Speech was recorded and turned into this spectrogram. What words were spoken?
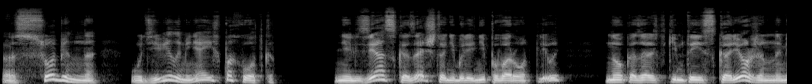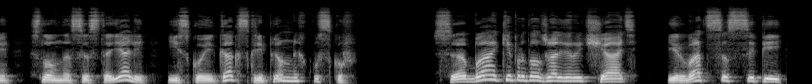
Особенно удивила меня их походка. Нельзя сказать, что они были неповоротливы, но оказались какими-то искореженными, словно состояли из кое-как скрепленных кусков. Собаки продолжали рычать и рваться с цепей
